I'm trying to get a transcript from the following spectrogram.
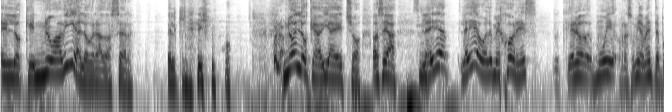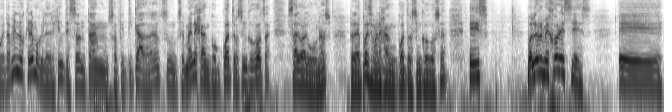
en lo que no había logrado hacer el kirchnerismo. no en lo que había hecho. O sea, Sí. la, idea, la idea de volver mejor es. Creo muy resumidamente, porque también no creemos que los dirigentes son tan sofisticados, ¿eh? Se manejan con cuatro o cinco cosas, salvo algunos, pero después se manejan con cuatro o cinco cosas. Es volver mejores es eh,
